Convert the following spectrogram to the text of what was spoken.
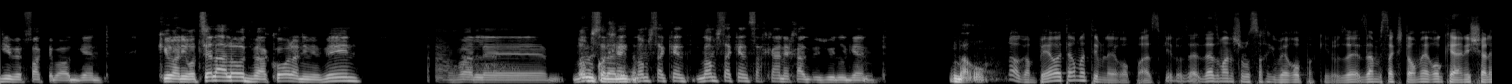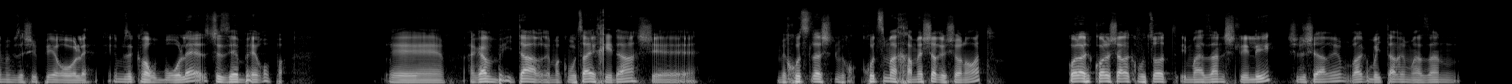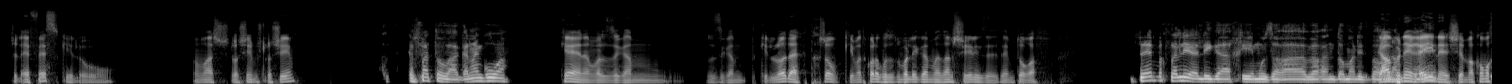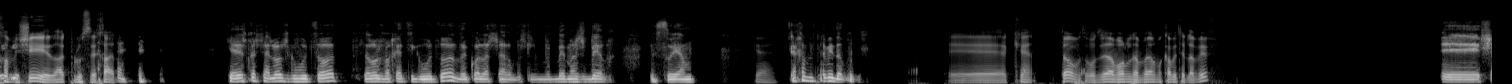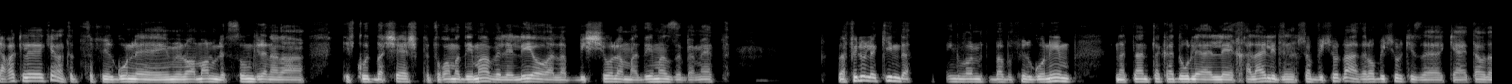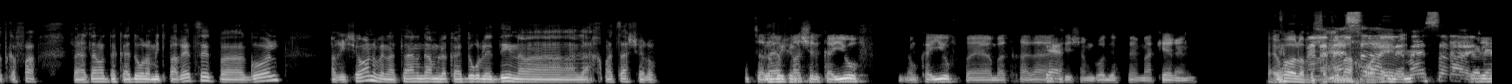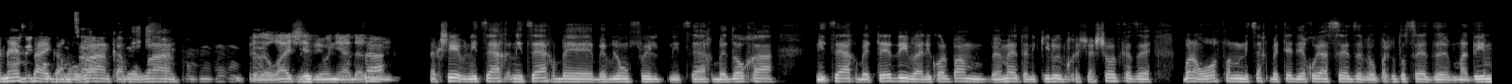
give a fuck about גנט. כאילו, אני רוצה לעלות והכל, אני מבין, אבל אה, לא מסכן. לא מסכן, לא מסכן שחקן אחד בשביל גנט. ברור. לא, גם פיירו יותר מתאים לאירופה, אז כאילו, זה, זה הזמן שלו לשחק באירופה, כאילו, זה, זה המשחק שאתה אומר, אוקיי, אני שלם עם זה שפיירו עולה. אם זה כבר הוא עולה, שזה יהיה באירופה. אה, אגב, ביתר הם הקבוצה היחידה שמחוץ לש... חוץ מהחמש הראשונות, כל, כל השאר הקבוצות עם מאזן שלילי של שערים, ורק ביתר עם מאזן של אפס, כאילו, ממש 30-30. התקפה טובה, הגנה גרועה. כן, אבל זה גם, זה גם, כאילו, לא יודע, תחשוב, כמעט כל הקבוצות בליגה מאזן שלילי, זה די מטורף. זה בכללי הליגה הכי מוזרה והרנדומלית בעולם. גם בני אה, ריינה, שמקום החמישי, זה רק פלוס אחד. כן, יש לך שלוש קבוצות, שלוש וחצי קבוצות, וכל השאר במשבר מסוים. כן. ככה זה תמיד עובד. אה, כן. טוב, אתה רוצה לעבור לדבר על מכבי תל אביב? אה, אפשר רק, כן, לתת קצת פרגון, ל- אם לא אמרנו, לסונגרן על התפקוד בשש בצורה מדהימה, ולליאו על הבישול המדהים הזה, באמת. ואפילו לקינדה, אם כבר בא בפרגונים, נתן את הכדור לחלילי, זה נחשב בישול, לא, זה לא בישול כי זה, כי הייתה עוד התקפה, ונתן לו את הכדור למתפרצת בגול הראשון, ונתן גם לכדור לדין, ה- להחמצה שלו. הצלה יופי יפה של- כיוף, גם כיוף היה בהתחלה, כן. הוציא שם גול יפה מהקרן. ולמסאי, האחרונים? למסאי. ולמסאי, כמובן. כמובן. ולהוראי שביוני יד קבוצה- אדום. תקשיב, ניצח, ניצח ב- בבלומפילד, ניצח בדוחה, ניצח בטדי, ואני כל פעם, באמת, אני כאילו עם חששות כזה, בואנה, הוא אף פעם לא ניצח בטדי, איך הוא יעשה את זה, והוא פשוט עושה את זה מדהים,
